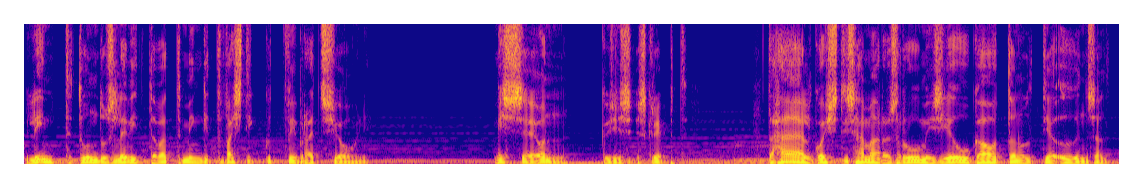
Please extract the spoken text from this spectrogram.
lint tundus levitavat mingit vastikut vibratsiooni. mis see on, küsis skript. ta hääl kostis hämaras ruumis jõu kaotanult ja õõnsalt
